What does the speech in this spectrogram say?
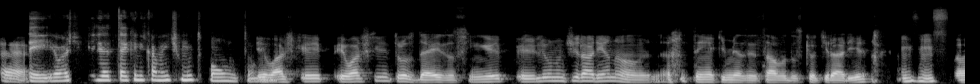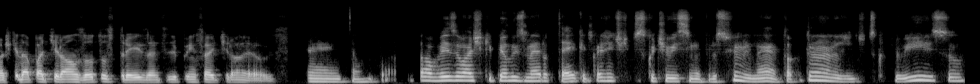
É, Sei, eu acho que ele é tecnicamente muito bom. Então... eu acho que eu acho que entre os 10, assim, ele, ele eu não tiraria, não. Tenho aqui minhas ressalvas dos que eu tiraria. Uhum. Eu acho que dá pra tirar uns outros três antes de pensar em tirar Elvis. É, então. Talvez eu acho que pelo esmero técnico, a gente discutiu isso em outros filmes, né? Top Gun, a gente discutiu isso.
